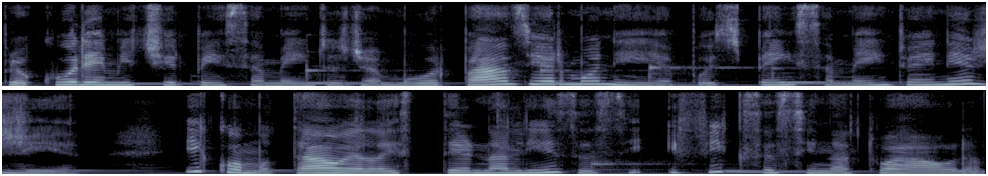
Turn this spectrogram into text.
Procura emitir pensamentos de amor, paz e harmonia, pois pensamento é energia, e como tal ela externaliza-se e fixa-se na tua aura,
